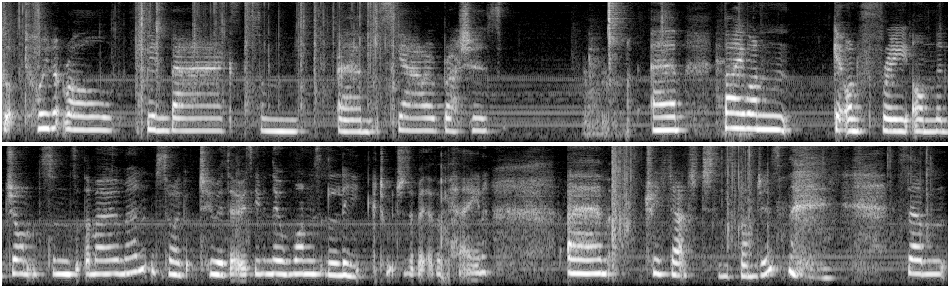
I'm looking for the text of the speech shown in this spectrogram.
Got toilet rolls, bin bags, some um, scourer brushes. Um, buy one, get one free on the Johnsons at the moment. So I got two of those, even though one's leaked, which is a bit of a pain. Um, treated out to some sponges. some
